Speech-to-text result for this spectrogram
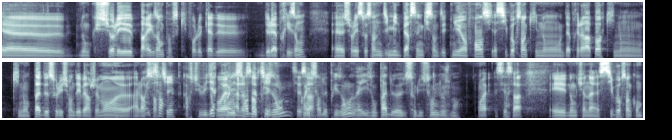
Euh, donc sur les, par exemple pour, ce qui, pour le cas de, de la prison, euh, sur les 70 000 personnes qui sont détenues en France, il y a 6% qui n'ont, d'après le rapport, qui n'ont, qui n'ont pas de solution d'hébergement euh, à leur sortie. alors tu veux dire Ouais, quand ils sortent de sortie, prison, quand ils sortent de prison, ouais, ils n'ont pas de solution de logement. Ouais, c'est ça. Et donc il y en a 6% qui n'ont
